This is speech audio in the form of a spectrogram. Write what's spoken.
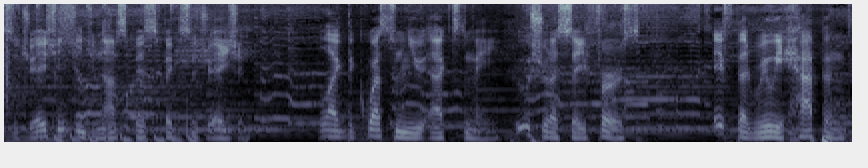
situation into not a specific situation. Like the question you asked me, who should I say first? If that really happened,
